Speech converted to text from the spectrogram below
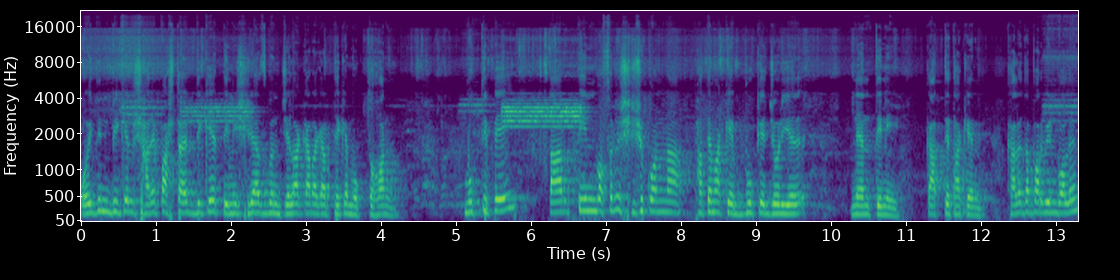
ওই দিন বিকেল সাড়ে পাঁচটার দিকে তিনি সিরাজগঞ্জ জেলা কারাগার থেকে মুক্ত হন। মুক্তি পেয়েই তার তিন বছরের শিশুকন্যা ফাতেমাকে বুকে জড়িয়ে নেন তিনি, কাঁদতে থাকেন। খালেদা পারভিন বলেন,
